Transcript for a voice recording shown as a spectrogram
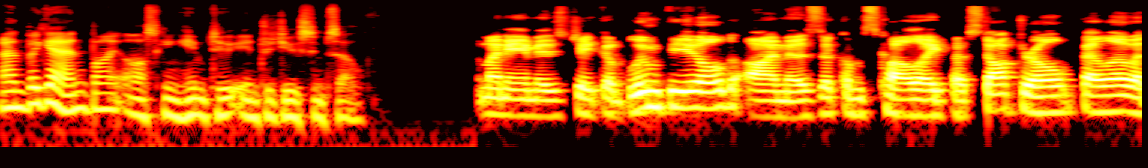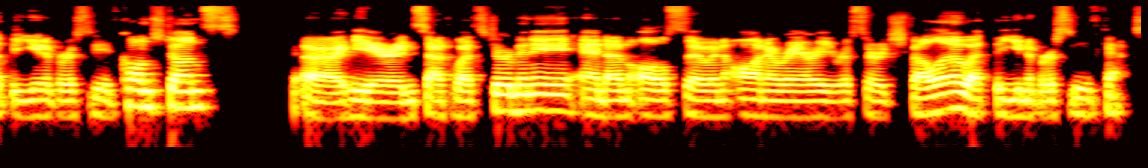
and began by asking him to introduce himself. My name is Jacob Bloomfield. I'm a Zukunftskolleg postdoctoral fellow at the University of Konstanz uh, here in southwest Germany, and I'm also an honorary research fellow at the University of Kent.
